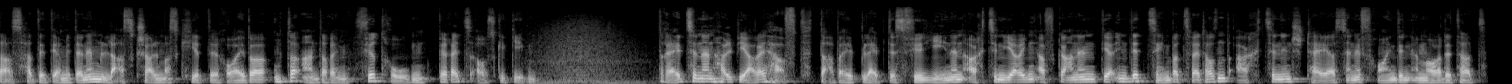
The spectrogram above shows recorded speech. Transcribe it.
Das hatte der mit einem Laskschall maskierte Räuber unter anderem für Drogen bereits ausgegeben. 13,5 Jahre Haft. Dabei bleibt es für jenen 18-jährigen Afghanen, der im Dezember 2018 in Steyr seine Freundin ermordet hat.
